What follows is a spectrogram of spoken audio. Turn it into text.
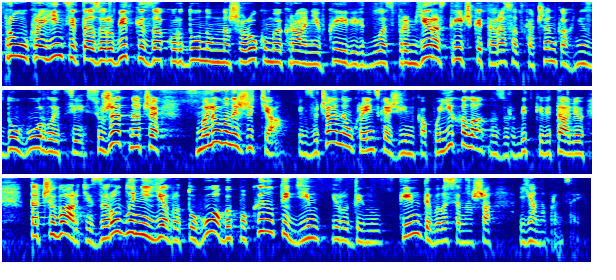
Фільм про українців та заробітки за кордоном на широкому екрані в Києві відбулась прем'єра стрічки Тараса Ткаченка Гніздо горлиці. Сюжет, наче змальований життя, як звичайна українська жінка поїхала на заробітки в Італію. Та чи варті зароблені євро того, аби покинути дім і родину? Фільм дивилася наша Яна Бранцей.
